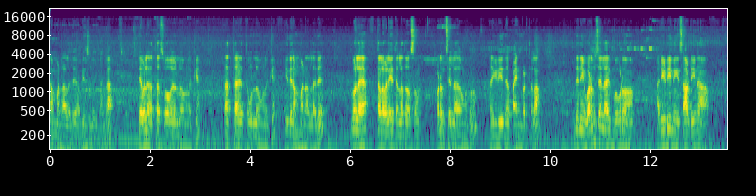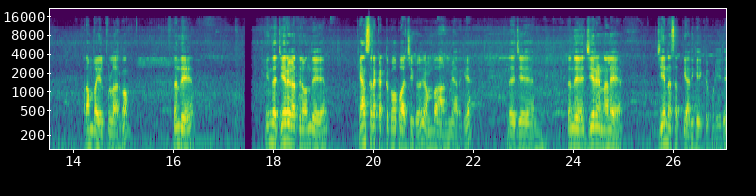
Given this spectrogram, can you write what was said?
ரொம்ப நல்லது அப்படின்னு சொல்லியிருக்காங்க. இதேபோல் ரத்த சோகை உள்ளவங்களுக்கு ரத்த அழுத்தம் உள்ளவங்களுக்கு இது ரொம்ப நல்லது. இதுபோல் தலைவலி தலதோஷம் உடம்பு சரியில்லாதவங்களுக்கும் அடிக்கடி இதை பயன்படுத்தலாம். இது நீங்கள் உடம்பு சரியில்லாத கூட அடிக்கடி நீங்கள் சாப்பிட்டீங்கன்னா ரொம்ப ஹெல்ப்ஃபுல்லாக இருக்கும். வந்து இந்த ஜீரகத்தில் வந்து கேன்சரை கட்டு கோப்பா வச்சுக்கிறது ரொம்ப அண்மையாக இருக்குது இந்த ஜீ இது வந்து ஜீரகனாலே ஜீரண சக்தி அதிகரிக்கக்கூடியது.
